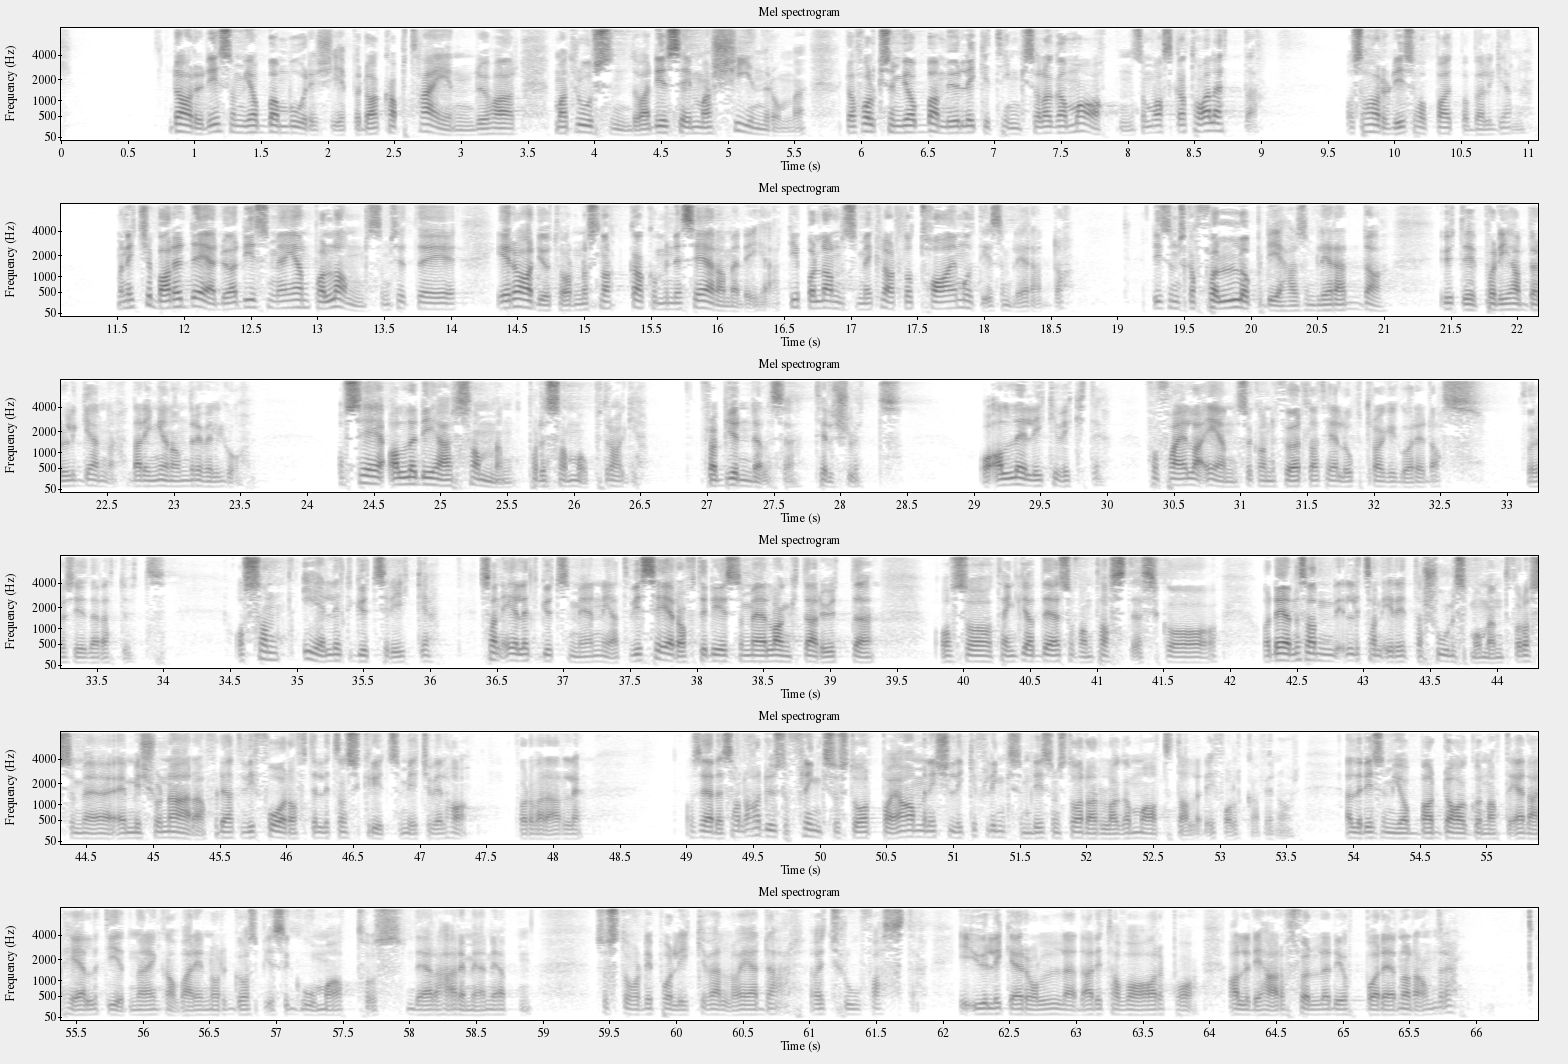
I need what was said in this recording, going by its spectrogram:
Da har du de som jobber om bord i skipet, du har kapteinen, du har matrosen, du har de som er i maskinrommet. Du har folk som jobber med ulike ting, som lager maten, som vasker toalettet. Og så har du de som hopper ut på bølgene. Men ikke bare det. Du har de som er igjen på land, som sitter i, i radiotårn og snakker og kommuniserer med de her. De på land som er klare til å ta imot de som blir redda de som skal følge opp de her som blir redda ute på de her bølgene der ingen andre vil gå. Og se alle de her sammen på det samme oppdraget. Fra begynnelse til slutt. Og alle er like viktige. For feiler én, så kan det føre til at hele oppdraget går i dass. For å si det rett ut. Og sant er litt Guds rike. Sånn er litt Guds menighet. Vi ser ofte de som er langt der ute, og så tenker jeg at det er så fantastisk. Og, og det er en sånn, litt sånn irritasjonsmoment for oss som er, er misjonærer. fordi vi får ofte litt sånn skryt som vi ikke vil ha, for å være ærlig. Og så er det sånn ah, 'Du er så flink som står på.' Ja, men ikke like flink som de som står der og lager mat til alle de folka vi når. Eller de som jobber dag og natt, er der hele tiden når en kan være i Norge og spise god mat hos dere her i menigheten. Så står de på likevel og er der og er trofaste i ulike roller der de tar vare på alle de her og følger de opp på det ene og det andre.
